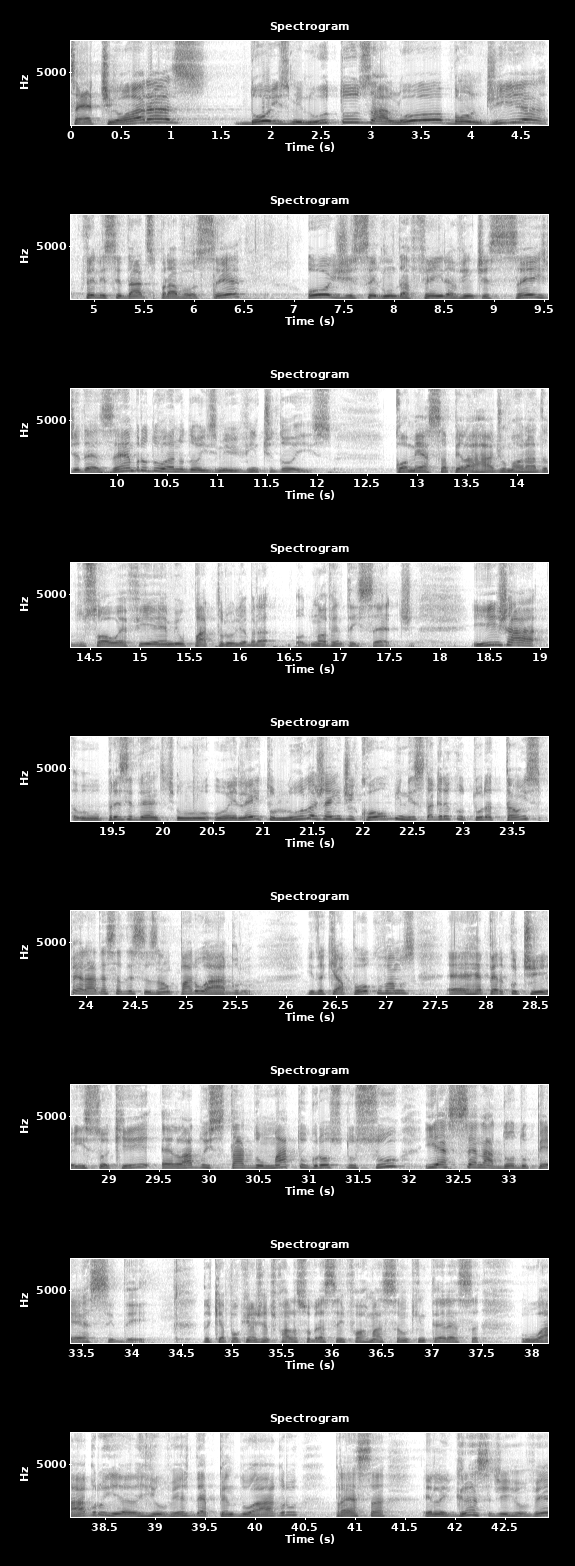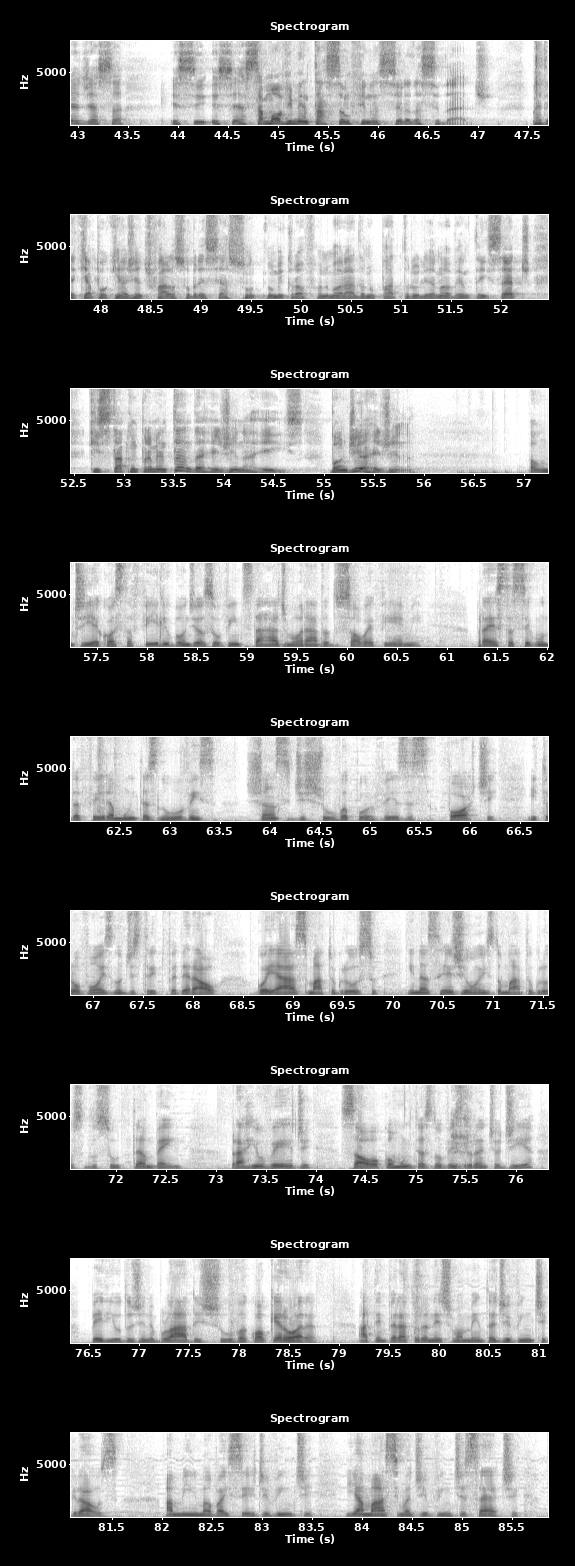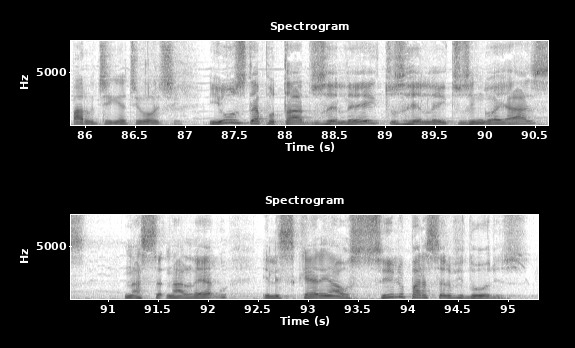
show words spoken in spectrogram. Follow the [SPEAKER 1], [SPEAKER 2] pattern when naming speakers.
[SPEAKER 1] Sete horas, dois minutos. Alô, bom dia, felicidades para você. Hoje, segunda-feira, 26 de dezembro do ano 2022. Começa pela Rádio Morada do Sol FM, o Patrulha 97. E já o presidente, o, o eleito Lula já indicou o ministro da Agricultura tão esperada essa decisão para o agro. E daqui a pouco vamos é, repercutir. Isso aqui é lá do estado do Mato Grosso do Sul e é senador do PSD. Daqui a pouquinho a gente fala sobre essa informação que interessa o agro e a Rio Verde depende do agro para essa elegância de Rio Verde, essa, esse, esse, essa movimentação financeira da cidade. Mas daqui a pouquinho a gente fala sobre esse assunto no microfone Morada no Patrulha 97, que está cumprimentando a Regina Reis. Bom dia, Regina.
[SPEAKER 2] Bom dia, Costa Filho. Bom dia aos ouvintes da Rádio Morada do Sol FM. Para esta segunda-feira, muitas nuvens, chance de chuva por vezes forte e trovões no Distrito Federal, Goiás, Mato Grosso e nas regiões do Mato Grosso do Sul também. Para Rio Verde, sol com muitas nuvens durante o dia, períodos de nublado e chuva a qualquer hora. A temperatura neste momento é de 20 graus. A mínima vai ser de 20 e a máxima de 27 para o dia de hoje.
[SPEAKER 1] E os deputados eleitos, reeleitos em Goiás, na, na Lego, eles querem auxílio para servidores.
